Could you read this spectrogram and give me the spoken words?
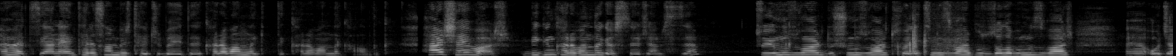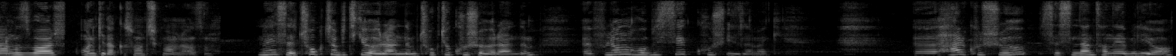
Evet yani enteresan bir tecrübeydi. Karavanla gittik. Karavanda kaldık. Her şey var. Bir gün karavanı da göstereceğim size. Suyumuz var, duşumuz var, tuvaletimiz var, buzdolabımız var, e, ocağımız var. 12 dakika sonra çıkmam lazım. Neyse çokça bitki öğrendim, çokça kuş öğrendim. E, Flo'nun hobisi kuş izlemek. E, her kuşu sesinden tanıyabiliyor.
